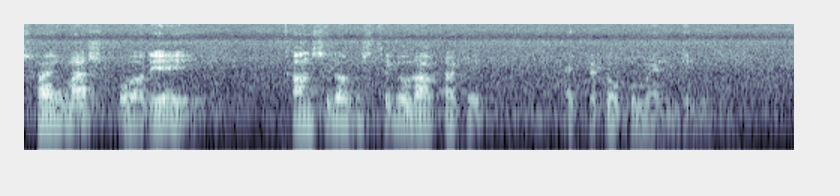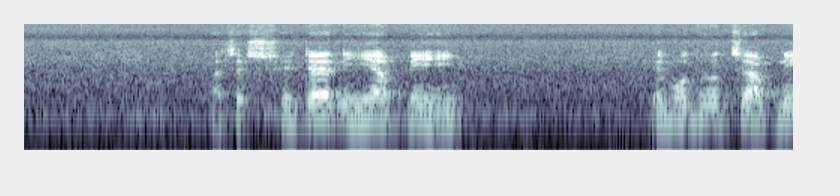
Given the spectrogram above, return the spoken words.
ছয় মাস পরে কাউন্সিল অফিস থেকে ওরা আপনাকে একটা ডকুমেন্ট দেবে। আচ্ছা সেটা নিয়ে আপনি, এর মধ্যে হচ্ছে আপনি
